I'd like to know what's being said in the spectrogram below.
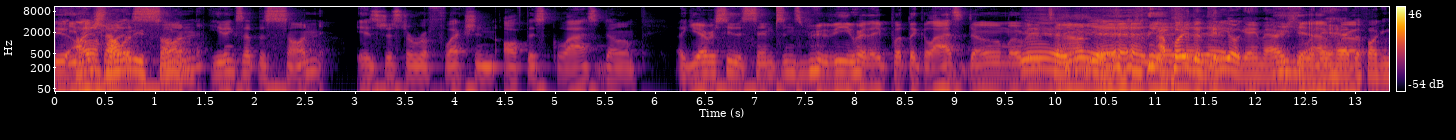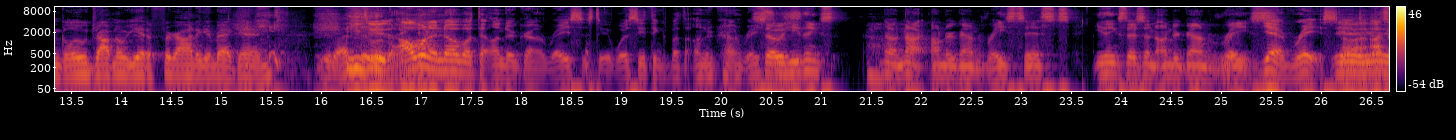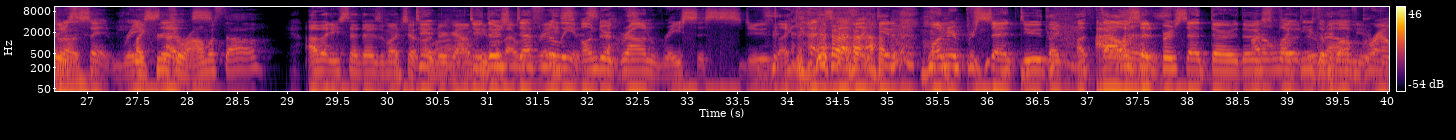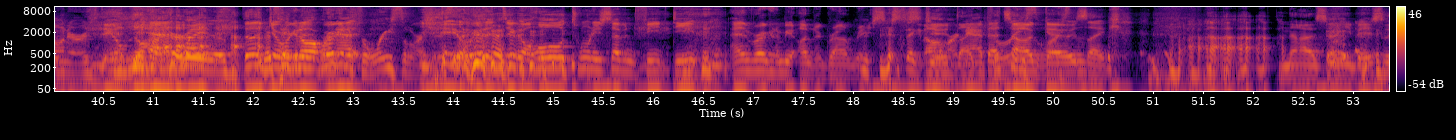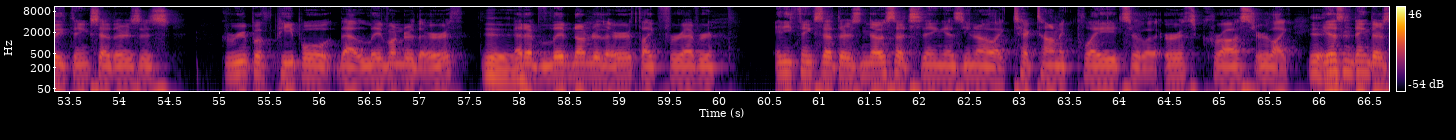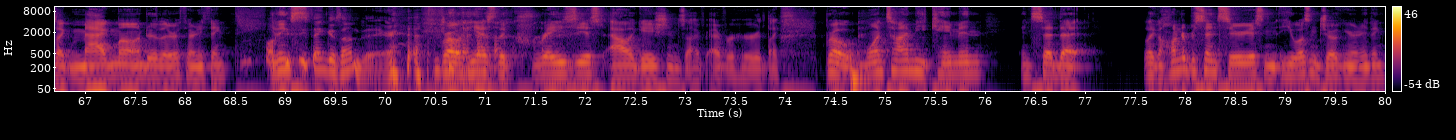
Dude, He I thinks that how wanna- would the sun. sun? He thinks that the sun is just a reflection off this glass dome. Like you ever see the Simpsons movie where they put the glass dome over Yeah, the town? yeah. Yeah, I played yeah, the yeah. video game actually when Yeah, they had bro. the fucking glue drop. No, you had to figure out how to get back in. Dude, that Dude, I want to know about the underground races, dude. What does he think about the underground races? So he thinks no, not underground racists. He thinks there's an underground race. yeah, race. Yeah, Uh, yeah, that's yeah. what I was saying. Race. like that's- Futurama style. I thought you said there's a bunch of Dude, underground Dude, people there's that were definitely racist. underground racists, dude. Like that's, that's like, dude, hundred percent, dude. Like a thousand percent. There, there's. I don't like these above here. grounders. They don't know Yeah, how to right. live. They're like, They're "Yo, we're gonna- off we're gonna- natural resources. Yeah, we're gonna dig a hole 27 feet deep, and we're gonna be underground racists, Taking all dude. Like natural that's how it goes. Like, No, so he basically thinks that there's this group of people that live under the earth Yeah. that have lived under the earth like forever. And he thinks that there's no such thing as, you know, like tectonic plates or the earth's crust or like he doesn't think there's like magma under the earth or anything. Fuck he thinks he think is under there? bro, he has the craziest allegations I've ever heard. Like, bro, one time he came in and said that, like, 100% serious, and he wasn't joking or anything.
